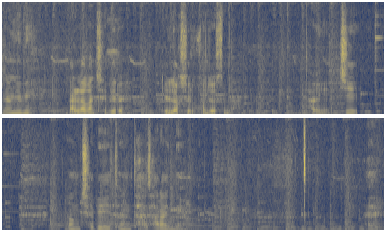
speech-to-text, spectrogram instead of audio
사장님이 날라간 채비를 릴락시로 건졌습니다. 다행히 찌랑 채비든 다 살아있네요. 네.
